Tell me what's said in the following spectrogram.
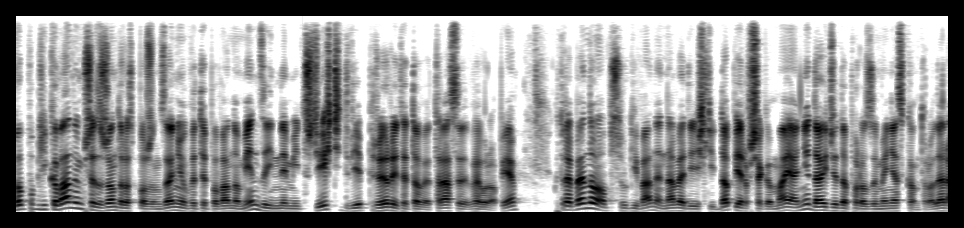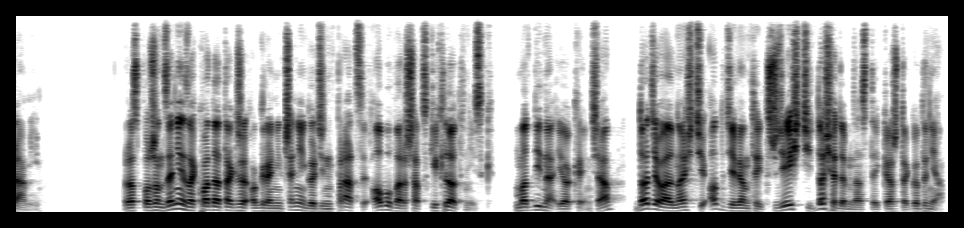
W opublikowanym przez rząd rozporządzeniu wytypowano m.in. 32 priorytetowe trasy w Europie, które będą obsługiwane nawet jeśli do 1 maja nie dojdzie do porozumienia z kontrolerami. Rozporządzenie zakłada także ograniczenie godzin pracy obu warszawskich lotnisk, Modlina i Okęcia, do działalności od 9.30 do 17.00 każdego dnia.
